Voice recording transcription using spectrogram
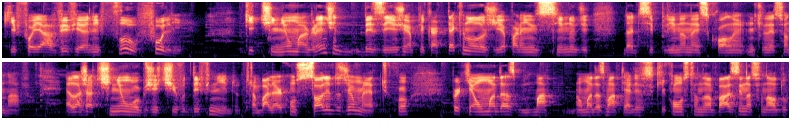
que foi a Viviane Fulli, que tinha um grande desejo em aplicar tecnologia para o ensino de, da disciplina na escola em que lecionava ela já tinha um objetivo definido: trabalhar com sólidos geométricos, porque é uma das, uma das matérias que consta na Base Nacional do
